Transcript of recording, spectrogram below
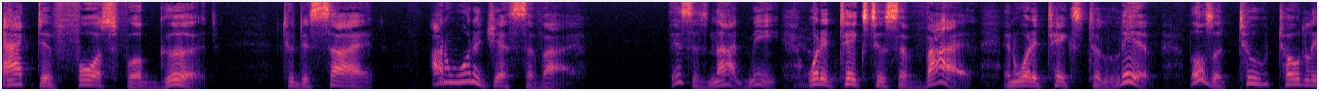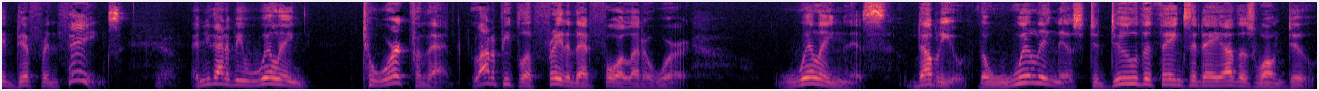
active force for good to decide, I don't want to just survive. This is not me. What it takes to survive and what it takes to live, those are two totally different things. Yeah. And you got to be willing to work for that. A lot of people are afraid of that four letter word. Willingness, mm-hmm. W, the willingness to do the things today others won't do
